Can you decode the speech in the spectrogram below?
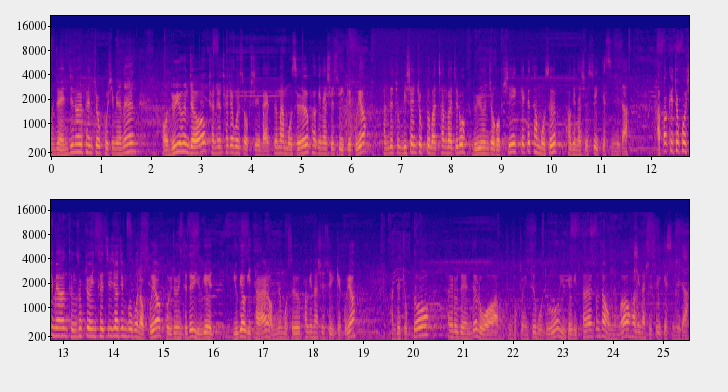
먼저 엔진 오일 팬 쪽 보시면은 어, 누유 흔적 전혀 찾아볼 수 없이 말끔한 모습 확인하실 수 있겠고요. 반대쪽 미션 쪽도 마찬가지로 누유 흔적 없이 깨끗한 모습 확인하실 수 있겠습니다. 앞바퀴 쪽 보시면 등속 조인트 찢어진 부분 없고요. ball joint도 유격, 유격 이탈 없는 모습 확인하실 수 있겠고요. 반대쪽도 tie rod end, lower arm, 등속 조인트 모두 유격 이탈 손상 없는 거 확인하실 수 있겠습니다.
